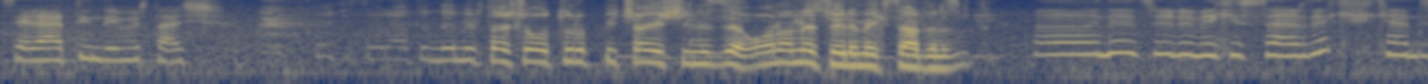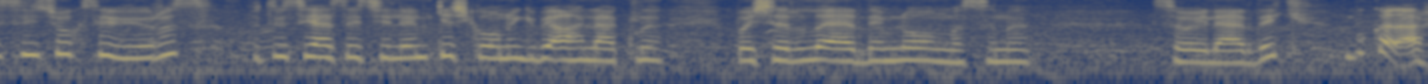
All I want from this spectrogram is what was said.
Selahattin Demirtaş. Peki Selahattin Demirtaş'la oturup bir çay içtiğinizde ona ne söylemek isterdiniz? Aa, ne söylemek isterdik? Kendisini çok seviyoruz. Bütün siyasetçilerin keşke onun gibi ahlaklı, başarılı, erdemli olmasını söylerdik. Bu kadar.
